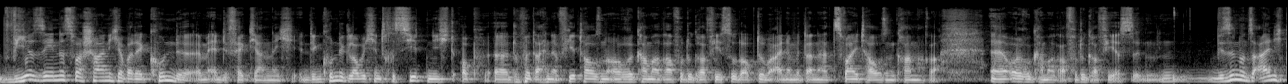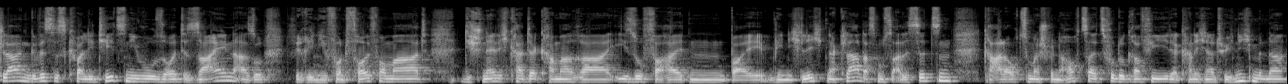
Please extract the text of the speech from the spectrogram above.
Wir sehen es wahrscheinlich, aber der Kunde im Endeffekt ja nicht. Den Kunde, glaube ich, interessiert nicht, ob äh, du mit einer 4000 Euro Kamera fotografierst oder ob du eine mit einer 2000 Kamera, äh, Euro Kamera fotografierst. Wir sind uns eigentlich klar, ein gewisses Qualitätsniveau sollte sein. Also wir reden hier von Vollformat, die Schnelligkeit der Kamera, ISO-Verhalten bei wenig Licht. Na klar, das muss alles sitzen. Gerade auch zum Beispiel eine Hochzeitsfotografie, da kann ich natürlich nicht mit einer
